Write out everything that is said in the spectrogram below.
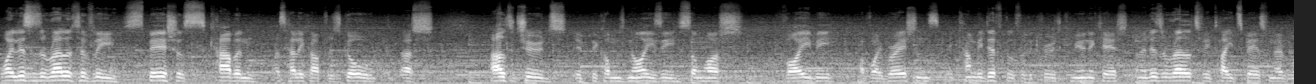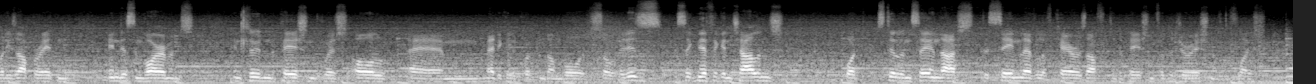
While this is a relatively spacious cabin as helicopters go, at altitudes it becomes noisy, somewhat vibey, or vibrations. It can be difficult for the crew to communicate and it is a relatively tight space when everybody's operating in this environment, including the patient with all um, medical equipment on board. So it is a significant challenge, but still in saying that, the same level of care is offered to the patient for the duration of the flight.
